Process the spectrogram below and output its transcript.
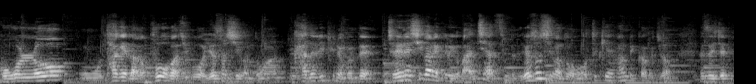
그걸로 어, 닭에다가 부어가지고 6시간 동안 간을 입히는 건데 저희는 시간이 그렇게 많지 않습니다. 6시간 동안 어떻게 합니까 그죠? 그래서 이제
